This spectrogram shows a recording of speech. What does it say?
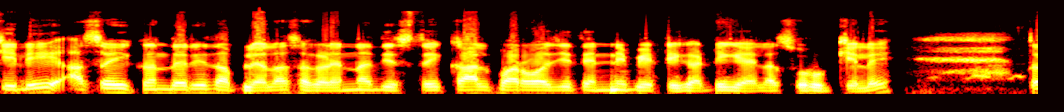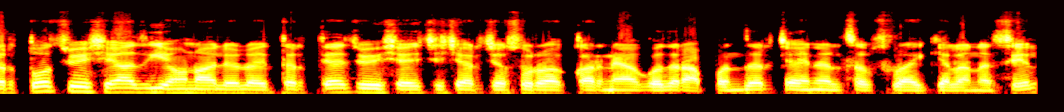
केली असं एकंदरीत आपल्याला सगळ्यांना दिसतंय. काल परवा जी त्यांनी भेटीगाठी घ्यायला सुरू केले तर तोच विषय आज घेऊन आलेलो आहे. तर त्याच विषयाची चर्चा सुरू करण्या अगोदर आपण जर चॅनल सबस्क्राईब केला नसेल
